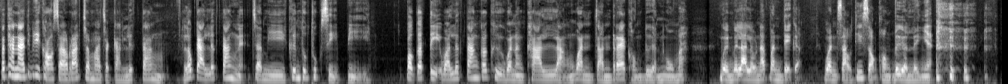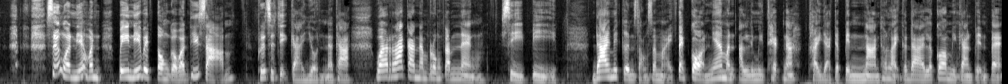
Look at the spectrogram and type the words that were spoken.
ประธานาธิบดีของสหรัฐจะมาจากการเลือกตั้ง แล้วการเลือกตั้งเนี่ยจะมีขึ้นทุก ๆ 4 ปี ปกติวันเลือกตั้งก็คือวันอังคารหลังวันจันทร์แรกของเดือนงงไหมเหมือนเวลาเรานับวันเด็กอะวันเสาร์ที่สองของเดือนอะไรเงี้ยซึ่งวันนี้มันปีนี้ไปตรงกับวันที่สามพฤศจิกายนนะคะวาระการดำรงตำแหน่ง 4 ปี ได้ไม่เกิน 2 สมัย แต่ก่อนเนี่ยมัน unlimited นะ ใครอยากจะเป็นนานเท่าไหร่ก็ได้ แล้วก็มีการเปลี่ยนแปลง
